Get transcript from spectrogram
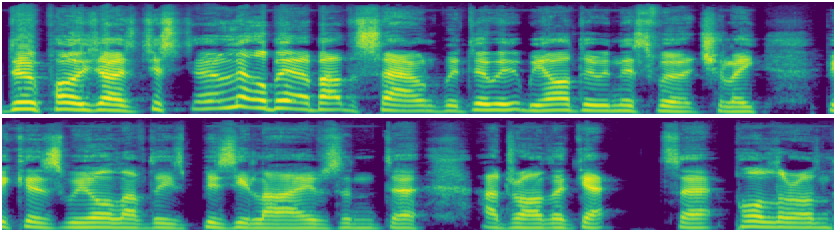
do apologise just a little bit about the sound. We're doing we are doing this virtually because we all have these busy lives, and uh, I'd rather get uh, Paula on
